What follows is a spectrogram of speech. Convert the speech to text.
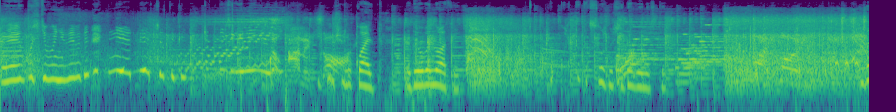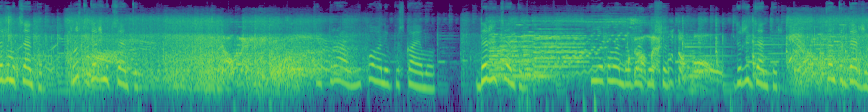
А я їх почти виніс. Нет, нет, що таке? Почему кольт? Надо его выносить. Как так сложно сюда вынести? Даже мы центр. Просто даже мы центр. Централ, нікого не впускаємо. Держи центр. Синя команда, обратно ще. Держи центр. Центр держим.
